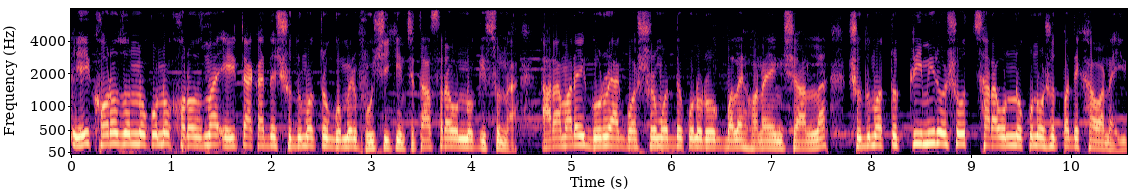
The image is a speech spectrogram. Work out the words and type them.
এই খরচ অন্য কোনো খরচ না। এই টাকা দিয়ে শুধুমাত্র গমের ভুসি কিনছে তাছাড়া অন্য কিছু না। আর আমার এই গরু এক বছরের মধ্যে কোনো রোগ বালাই হয় না ইনশাআল্লাহ। শুধুমাত্র কৃমির ওষুধ ছাড়া অন্য কোনো ওষুধপাতি খাওয়া নাই।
